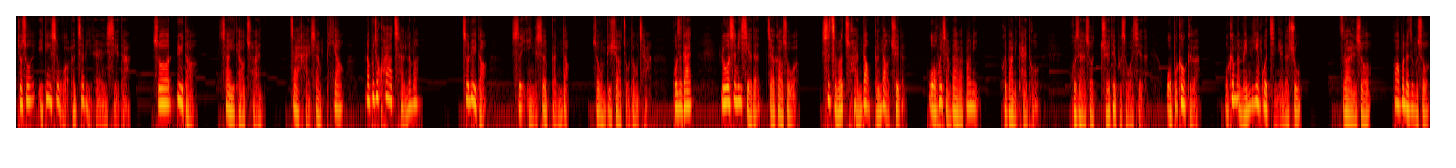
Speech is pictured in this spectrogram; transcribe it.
就说一定是我们这里的人写的，说绿岛像一条船在海上飘，那不就快要沉了吗？这绿岛是影射本岛，所以我们必须要主动查。胡子丹，如果是你写的，只要告诉我是怎么传到本岛去的，我会想办法帮你，会帮你开脱。胡子丹说绝对不是我写的，我不够格，我根本没念过几年的书。指导员说：“话不能这么说，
